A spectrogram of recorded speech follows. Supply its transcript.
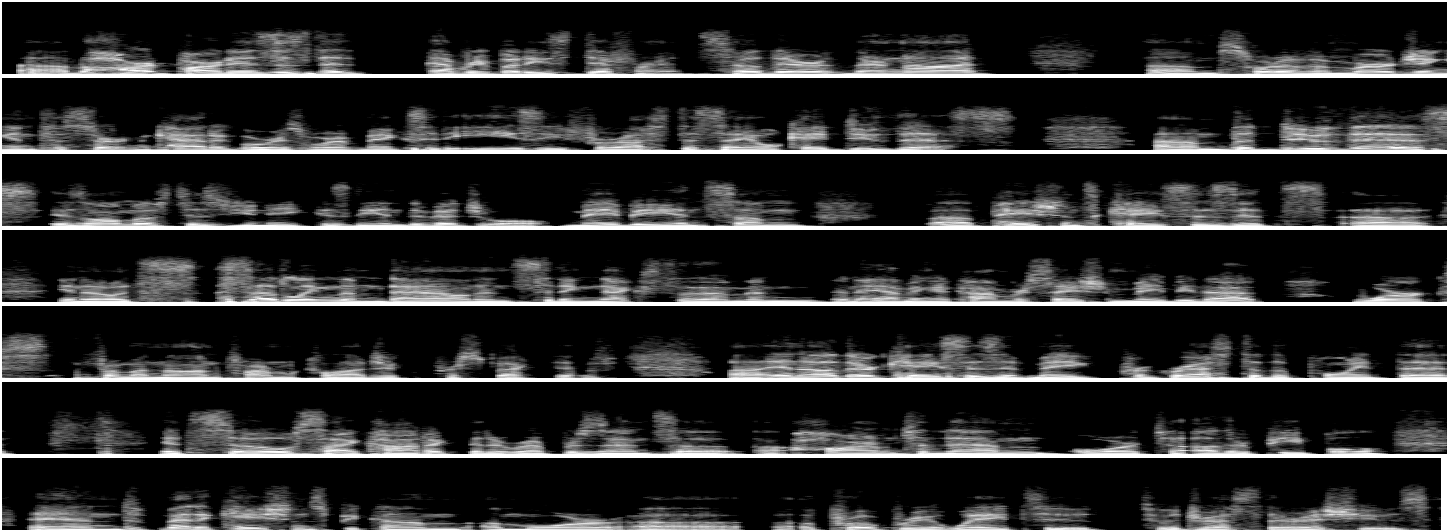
Uh, the hard part is is that everybody's different. So they're they're not um, sort of emerging into certain categories where it makes it easy for us to say, okay, do this. Um, the do this is almost as unique as the individual. Maybe in some uh, patients' cases, it's uh, you know it's settling them down and sitting next to them and, and having a conversation. Maybe that works from a non-pharmacologic perspective. Uh, in other cases, it may progress to the point that it's so psychotic that it represents a, a harm to them or to other people, and medications become a more uh, appropriate way to to address their issues.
